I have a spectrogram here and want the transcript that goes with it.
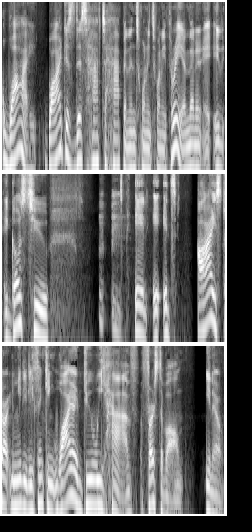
why? Why does this have to happen in 2023 and then it it, it goes to it, it it's I start immediately thinking why do we have first of all you know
